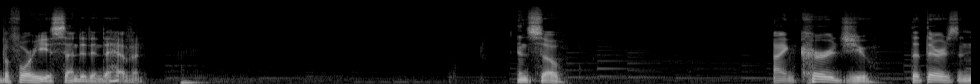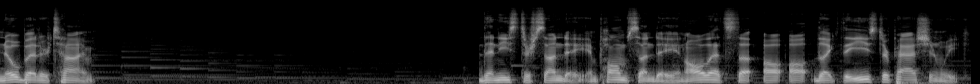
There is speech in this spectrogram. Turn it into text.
before he ascended into heaven. And so I encourage you that there is no better time than Easter Sunday and Palm Sunday and all that stuff, all, all, like the Easter Passion Week,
